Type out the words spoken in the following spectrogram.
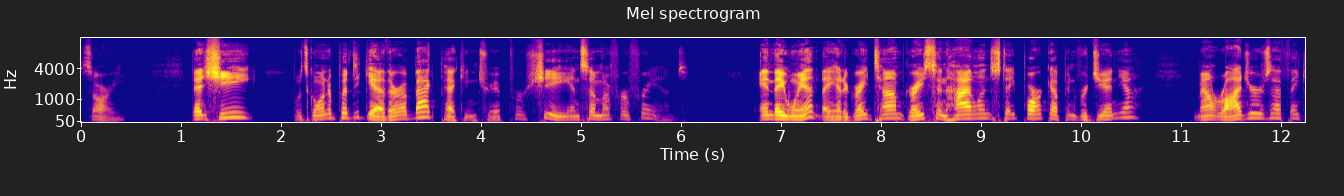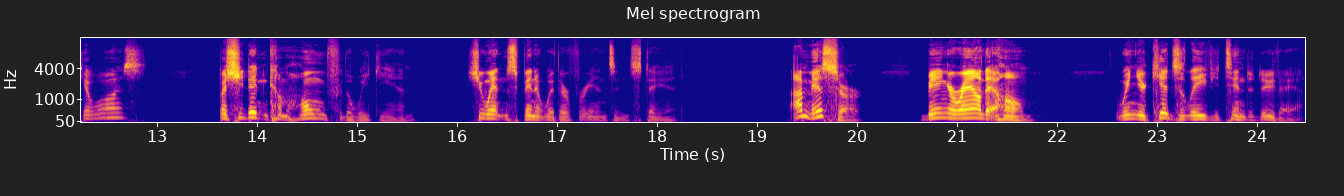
sorry, that she was going to put together a backpacking trip for she and some of her friends. And they went. They had a great time. Grayson Highland State Park up in Virginia, Mount Rogers, I think it was. But she didn't come home for the weekend. She went and spent it with her friends instead. I miss her being around at home. When your kids leave, you tend to do that.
